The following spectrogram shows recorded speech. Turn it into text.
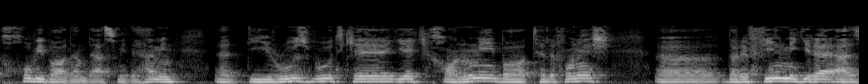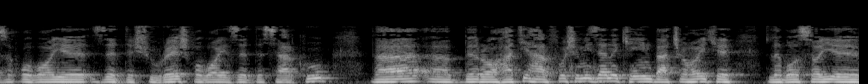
خوبی به آدم دست میده. همین دیروز بود که یک خانومی با تلفنش داره فیلم می‌گیره از قوای ضد شورش قوای ضد سرکوب و به راحتی حرفاشو می‌زنه که این بچه هایی که لباس های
